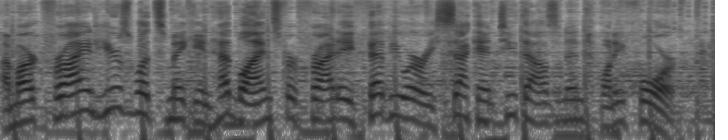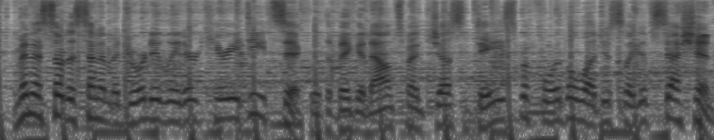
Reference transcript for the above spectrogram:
I'm Mark Freie, and here's what's making headlines for Friday, February 2nd, 2024. Minnesota Senate Majority Leader Kari Dziedzic with a big announcement just days before the legislative session.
